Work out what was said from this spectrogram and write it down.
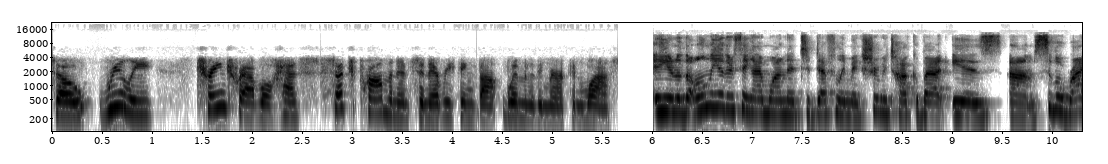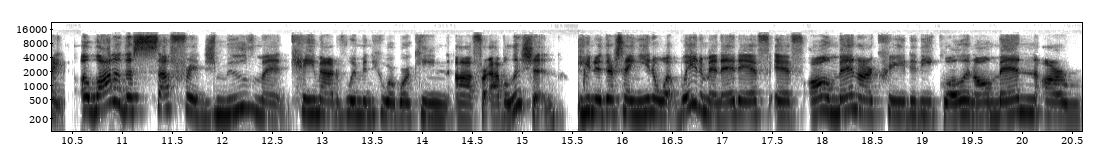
So, really, train travel has such prominence in everything about women of the American West you know, the only other thing I wanted to definitely make sure we talk about is um, civil rights. A lot of the suffrage movement came out of women who were working uh, for abolition. You know, they're saying, you know what? Wait a minute. If if all men are created equal and all men are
